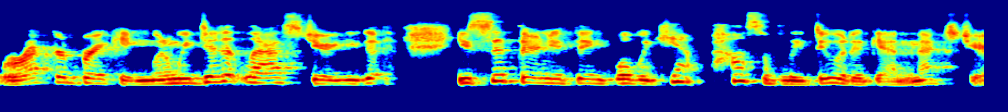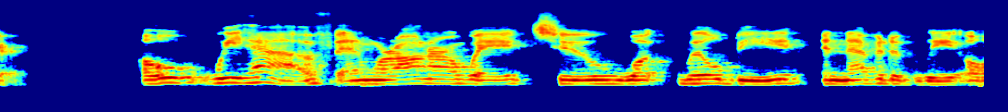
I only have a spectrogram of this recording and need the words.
record breaking. When we did it last year, you you sit there and you think, well, we can't possibly do it again next year oh, we have, and we're on our way to what will be inevitably a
